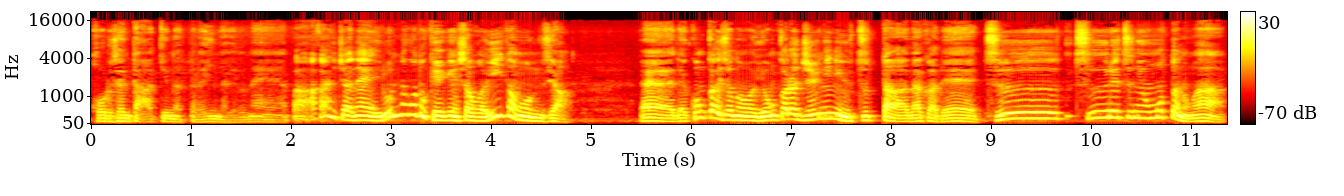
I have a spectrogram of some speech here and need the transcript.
コールセンターっていうんだったらいいんだけどね、やっぱ赤いうちはね、いろんなこと経験した方がいいと思うんですよ。えー、で今回その4から12に移った中で痛痛烈に思ったのが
